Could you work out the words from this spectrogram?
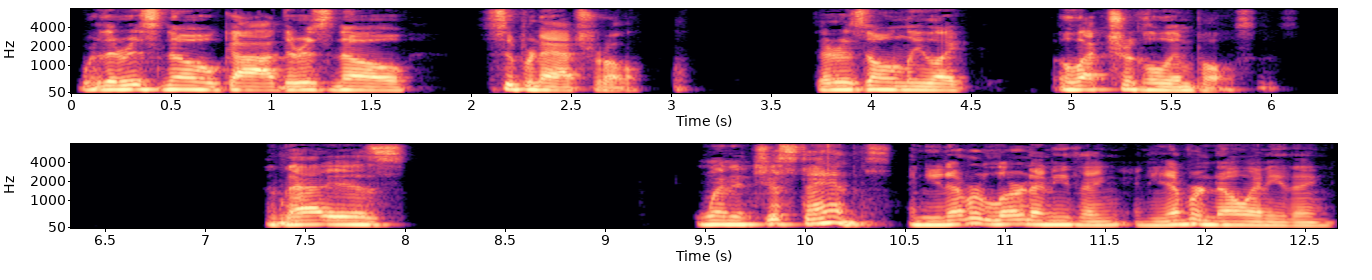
where there is no God, there is no supernatural, there is only like electrical impulses. And that is when it just ends and you never learn anything and you never know anything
